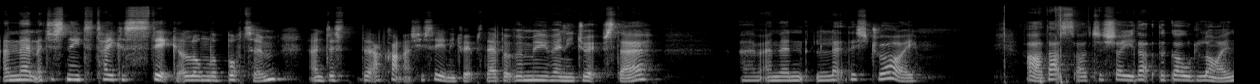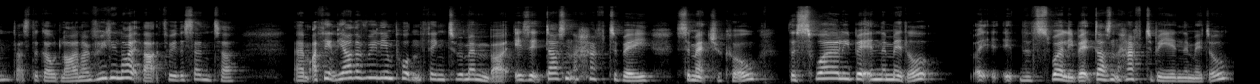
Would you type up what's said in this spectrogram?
And then I just need to take a stick along the bottom and just, I can't actually see any drips there, but remove any drips there. Um, and then let this dry. Ah, that's, I'll just show you that, the gold line. That's the gold line. I really like that through the centre. Um, I think the other really important thing to remember is it doesn't have to be symmetrical. The swirly bit in the middle, it, the swirly bit doesn't have to be in the middle.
